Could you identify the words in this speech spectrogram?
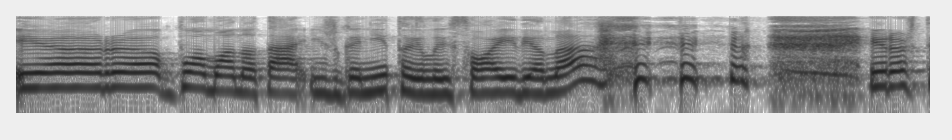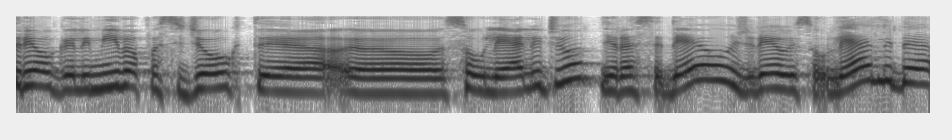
Ir buvo mano ta išganytoji laisvoji diena. ir aš turėjau galimybę pasidžiaugti uh, saulėlydžiu. Ir aš sėdėjau, žiūrėjau į saulėlydį,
